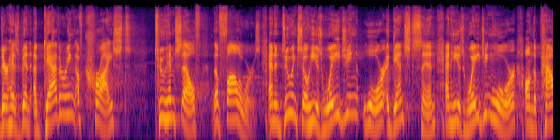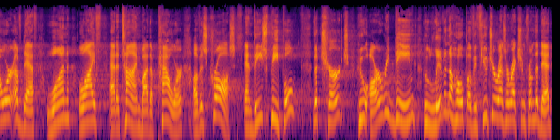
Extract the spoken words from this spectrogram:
there has been a gathering of Christ to himself of followers. And in doing so, he is waging war against sin and he is waging war on the power of death, one life at a time, by the power of his cross. And these people, the church who are redeemed, who live in the hope of a future resurrection from the dead,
